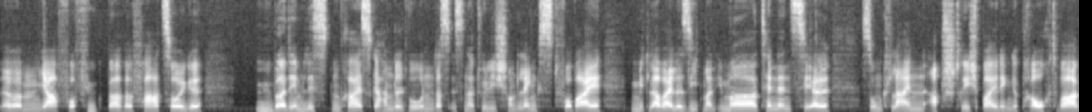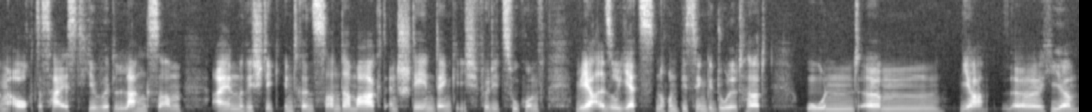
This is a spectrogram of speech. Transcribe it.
ähm, ja, verfügbare Fahrzeuge über dem Listenpreis gehandelt wurden. Das ist natürlich schon längst vorbei. Mittlerweile sieht man immer tendenziell so einen kleinen Abstrich bei den Gebrauchtwagen auch. Das heißt, hier wird langsam ein richtig interessanter Markt entstehen, denke ich, für die Zukunft. Wer also jetzt noch ein bisschen Geduld hat und ähm, ja, äh, hier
